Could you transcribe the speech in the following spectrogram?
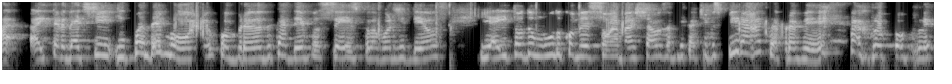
a, a, internet em pandemônio, cobrando, cadê vocês, pelo amor de Deus? E aí todo mundo começou a baixar os aplicativos pirata para ver a Globoplay,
